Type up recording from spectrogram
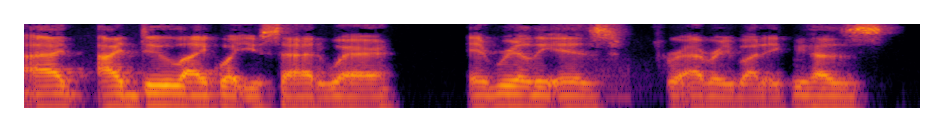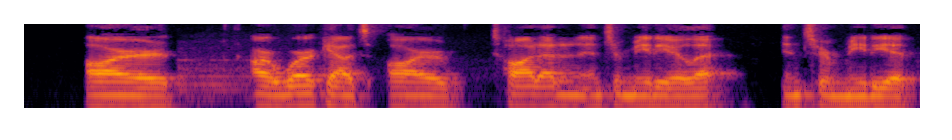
I I do like what you said where it really is for everybody because our our workouts are taught at an intermediate intermediate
